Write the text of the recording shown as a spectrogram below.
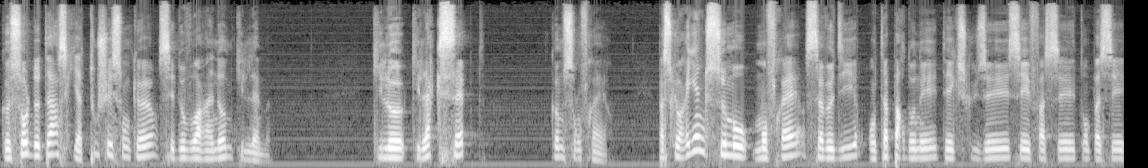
que Saul de Tarse, qui a touché son cœur, c'est de voir un homme qui l'aime, qui l'accepte comme son frère. Parce que rien que ce mot, mon frère, ça veut dire on t'a pardonné, t'es excusé, c'est effacé, ton passé,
